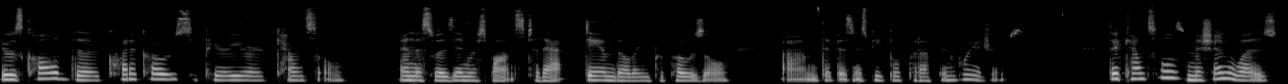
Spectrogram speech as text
It was called the Quetico Superior Council, and this was in response to that dam building proposal um, that business people put up in Voyageurs. The council's mission was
